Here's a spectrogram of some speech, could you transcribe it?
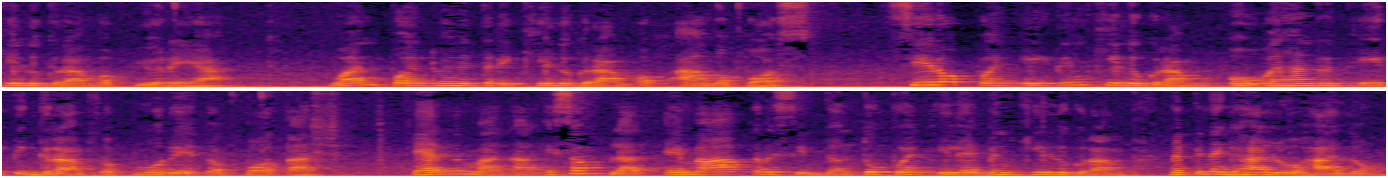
kg of urea, 1.23 kg of amopos, 0.18 kg o 180 grams of muriate of potash. Kaya naman, ang isang plat ay makaka-receive ng 2.11 kg na pinaghalo-halong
